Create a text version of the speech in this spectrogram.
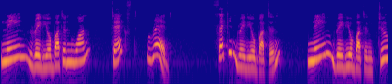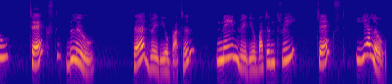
Name radio button 1, text red. Second radio button, name radio button 2, text blue. Third radio button, name radio button 3, text yellow.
